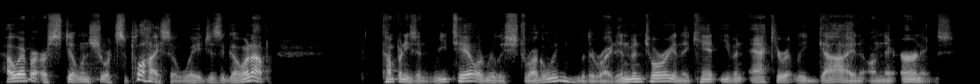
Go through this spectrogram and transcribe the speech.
however, are still in short supply, so wages are going up. Companies in retail are really struggling with the right inventory, and they can't even accurately guide on their earnings.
